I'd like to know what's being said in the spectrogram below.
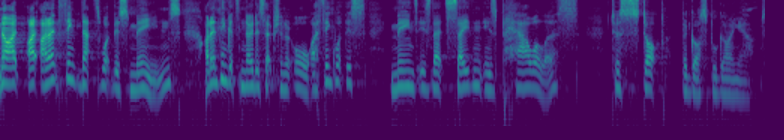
Now, I, I, don't think that's what this means. I don't think it's no deception at all. I think what this means is that Satan is powerless to stop the gospel going out.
